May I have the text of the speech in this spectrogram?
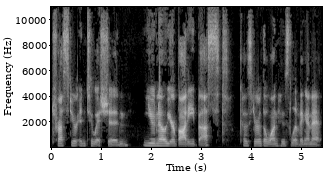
trust your intuition. You know your body best because you're the one who's living in it.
